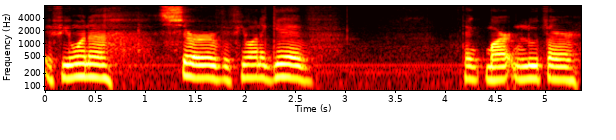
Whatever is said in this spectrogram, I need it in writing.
If you want to serve, if you want to give, I think Martin Luther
